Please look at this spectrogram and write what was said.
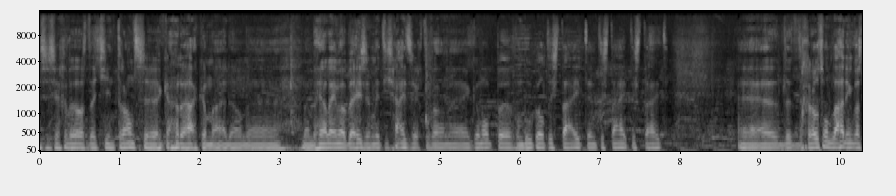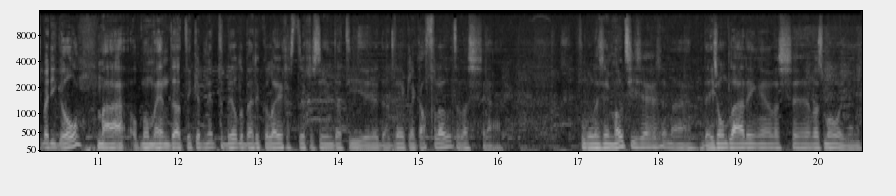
Ze zeggen wel eens dat je in trance kan raken, maar dan, dan ben je alleen maar bezig met die scheidsrechter van... kom op, Van Boekel, het is tijd en het is tijd, het is tijd. de, de, grootste ontlading was bij die goal. Maar op het moment dat... Ik heb net de beelden bij de collega's teruggezien dat hij daadwerkelijk afvloot. was, ja, voetbal is emotie, zeggen ze. Maar deze ontlading was, was mooi. En,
